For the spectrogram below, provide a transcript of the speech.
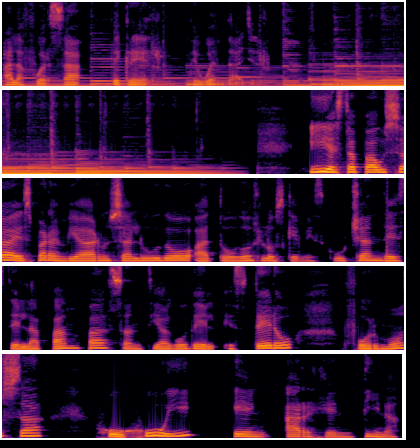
a la fuerza de creer de Wendayer. Y esta pausa es para enviar un saludo a todos los que me escuchan desde La Pampa, Santiago del Estero, Formosa, Jujuy, en Argentina.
